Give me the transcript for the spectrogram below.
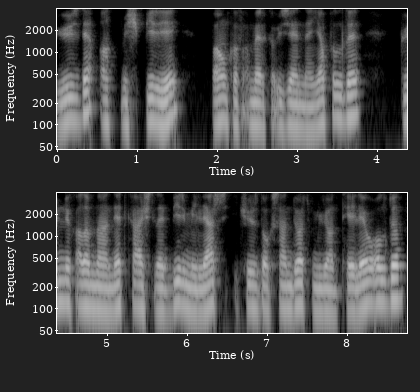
%61'i Bank of America üzerinden yapıldı. Günlük alımların net karşılığı 1 milyar 294 milyon TL oldu.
